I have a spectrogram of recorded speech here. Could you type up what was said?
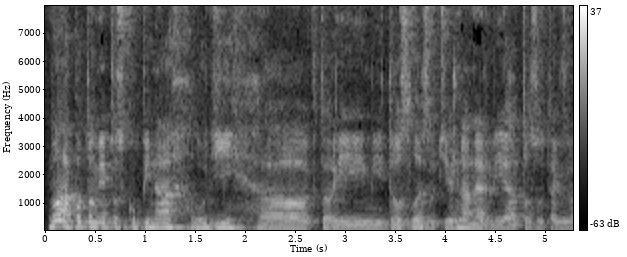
No a potom je tu skupina ľudí, ktorí mi dosť tiež na nervy a to sú tzv.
